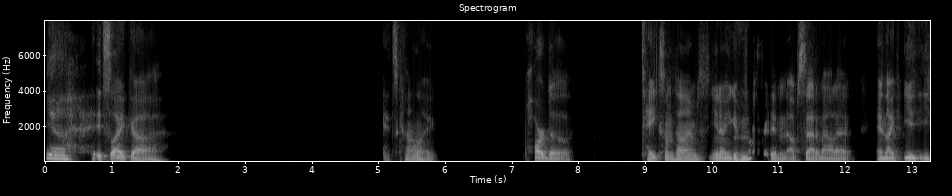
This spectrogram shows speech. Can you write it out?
Yeah it's like uh it's kind of like hard to take sometimes. You know you get mm-hmm. frustrated and upset about it. And like you, you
